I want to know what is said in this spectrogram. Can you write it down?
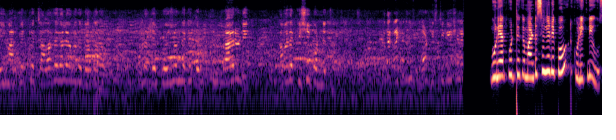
এই মার্কেটকে চালাতে গেলে আমাদের দরকার হবে। আমরা যে প্রয়োজন দেখে করব কিন্তু প্রায়োরিটি আমাদের কৃষি পণ্যের থাকে ডিস্ট্রিবিউশন বুনিয়াদপুর থেকে মান্টা সিং এর রিপোর্ট কুলিক নিউজ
